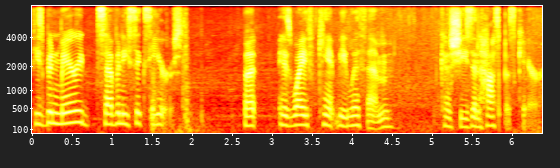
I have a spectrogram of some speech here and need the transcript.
He's been married 76 years, but his wife can't be with him because she's in hospice care.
